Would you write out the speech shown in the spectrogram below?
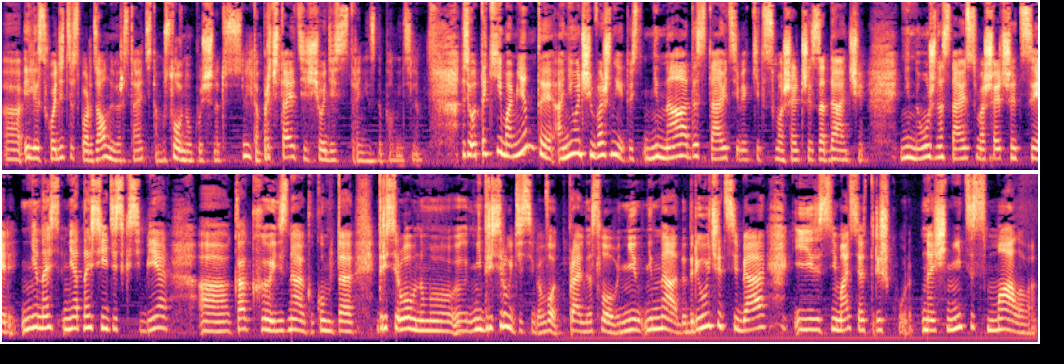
э, или сходите в спортзал, наверстаете там условно упущенное, то есть или там прочитаете еще 10 страниц дополнительно. То есть вот такие моменты, они очень важны. То есть не надо ставить себе какие-то сумасшедшие задачи, не нужно ставить сумасшедшие цели, не, на, не относитесь к себе э, как, не знаю, какому-то дрессированному, э, не дрессируйте себя, вот правильное слово, не, не надо дрючить себя и снимать себе три шкуры. Начните с малого.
